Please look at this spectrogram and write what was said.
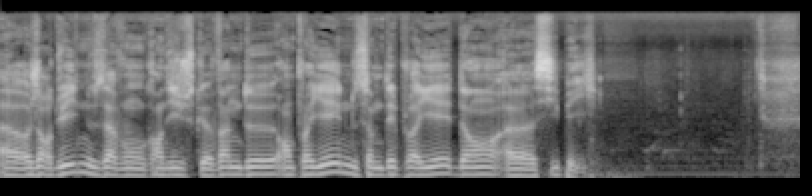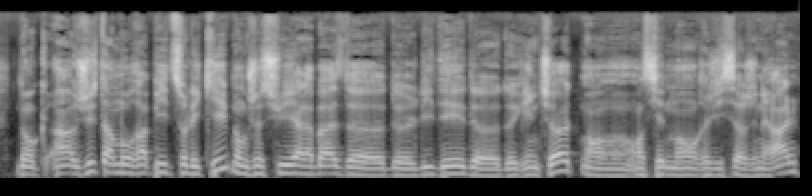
Euh, aujourd'hui, nous avons grandi jusqu'à 22 employés. Nous sommes déployés dans 6 pays. Donc, juste un mot rapide sur l'équipe. Donc, je suis à la base de, l'idée de, Greenshot, anciennement régisseur général.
